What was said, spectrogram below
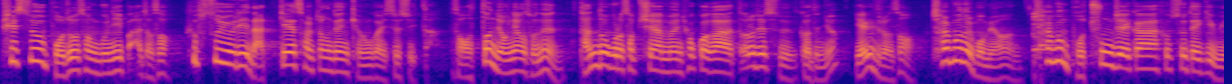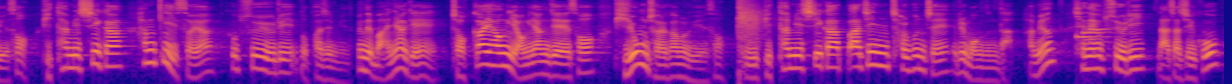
필수 보조 성분이 빠져서 흡수율이 낮게 설정된 경우가 있을 수 있다. 그래서 어떤 영양소는 단독으로 섭취하면 효과가 떨어질 수 있거든요. 예를 들어서 철분을 보면 철분 보충제가 흡수되기 위해서 비타민 C가 함께 있어야 흡수율이 높아집니다. 근데 만약에 저가형 영양제에서 비용 절감을 위해서 이 비타민 C가 빠진 철분제를 먹는다 하면 체내 흡수율이 낮아지고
